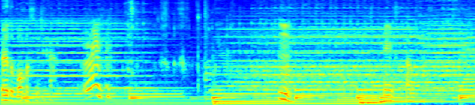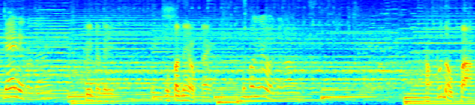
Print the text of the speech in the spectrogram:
그래도 먹었으니까. 응. 생일 축하. 내일이거든. 그러니까 내일. 오빠 내일 올까 해. 오빠 내일 어디 가는데? 바쁘다 오빠.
